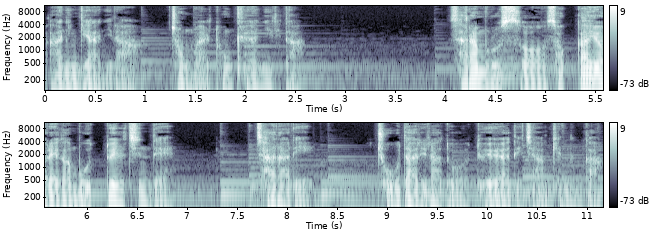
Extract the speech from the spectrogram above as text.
아닌 게 아니라 정말 통쾌한 일이다. 사람으로서 석가열애가 못 될진데 차라리 조달이라도 되어야 되지 않겠는가?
